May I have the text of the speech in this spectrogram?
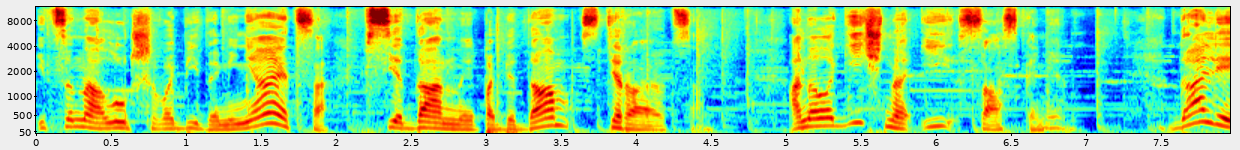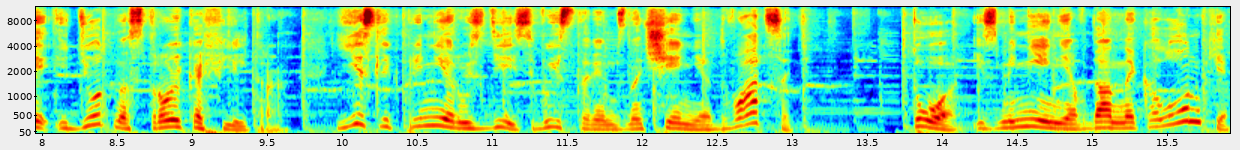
и цена лучшего бида меняется, все данные по бедам стираются. Аналогично и с асками. Далее идет настройка фильтра. Если, к примеру, здесь выставим значение 20, то изменения в данной колонке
